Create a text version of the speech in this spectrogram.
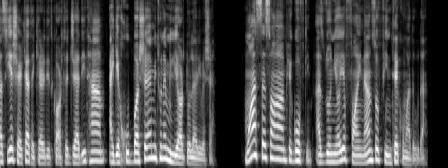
پس یه شرکت credit card جدید هم اگه خوب باشه می‌تونه میلیارد دلاری بشه. مؤسسا هم که گفتیم از دنیای finance و fintech اومده بودن.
